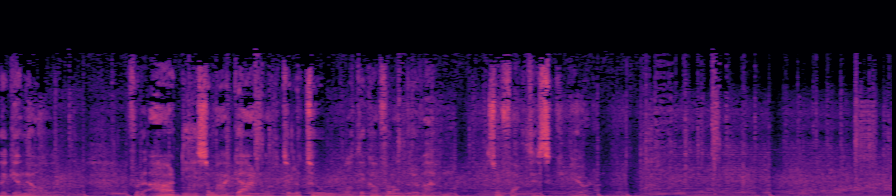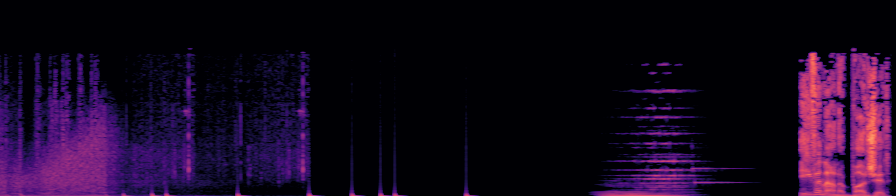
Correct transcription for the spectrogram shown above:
det geniale. For det er de som er gærne nok til å tro at de kan forandre verden, som faktisk gjør det. Even on a budget.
